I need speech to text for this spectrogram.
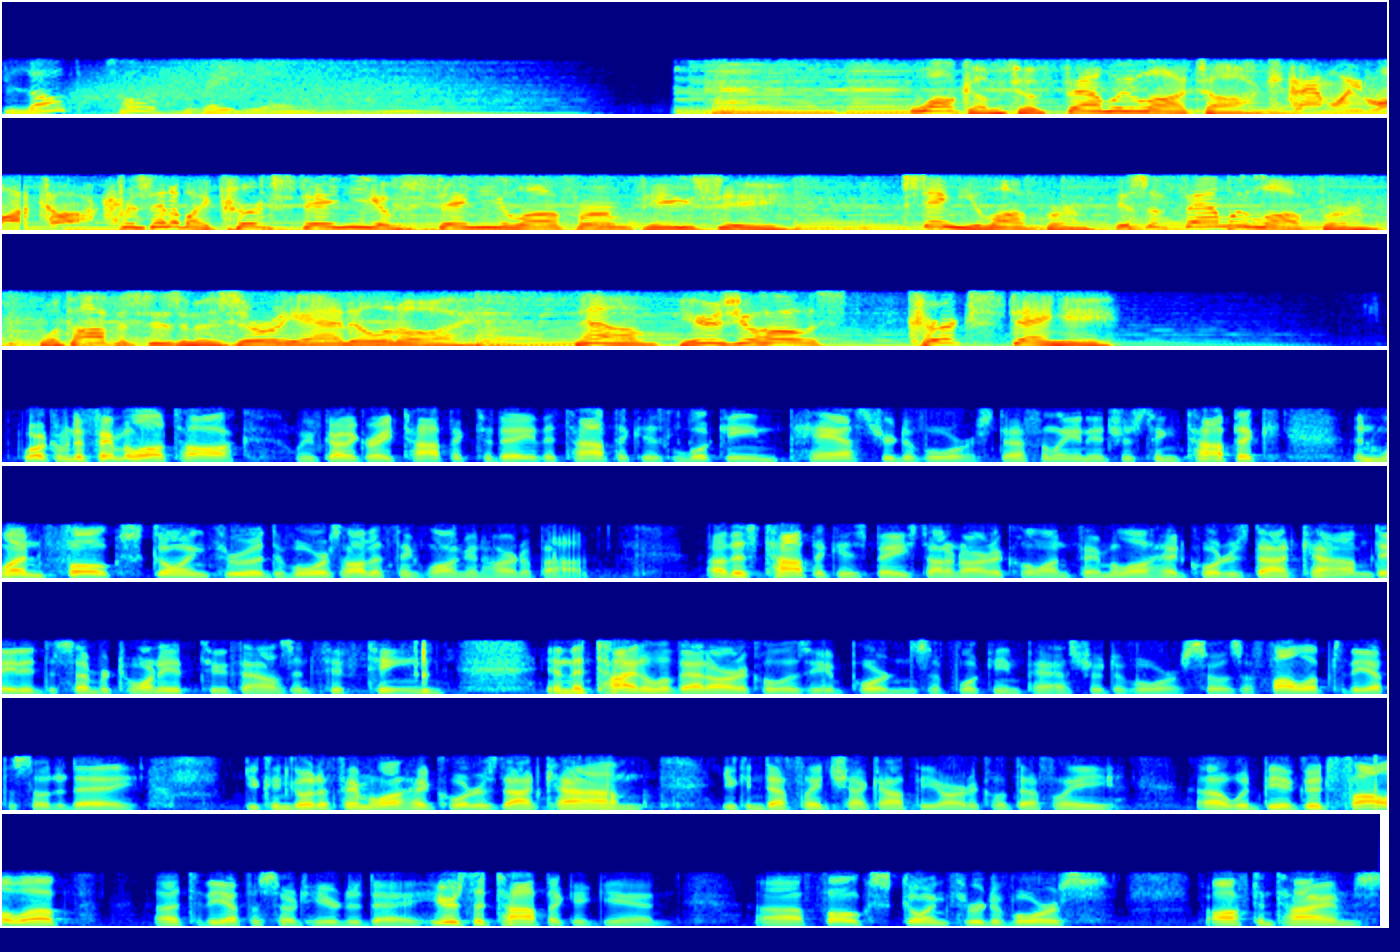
Blog Talk Radio. Welcome to Family Law Talk, Family Law Talk. presented by Kirk Stange of Stange Law Firm PC. Stange Law Firm is a family law firm with offices in Missouri and Illinois. Now, here's your host, Kirk Stange. Welcome to Family Law Talk. We've got a great topic today. The topic is looking past your divorce. Definitely an interesting topic, and one folks going through a divorce ought to think long and hard about. Uh, this topic is based on an article on FamilyLawHeadquarters.com dated December 20th, 2015. And the title of that article is The Importance of Looking Past Your Divorce. So, as a follow up to the episode today, you can go to FamilyLawHeadquarters.com. You can definitely check out the article. Definitely uh, would be a good follow up uh, to the episode here today. Here's the topic again uh, folks going through divorce oftentimes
